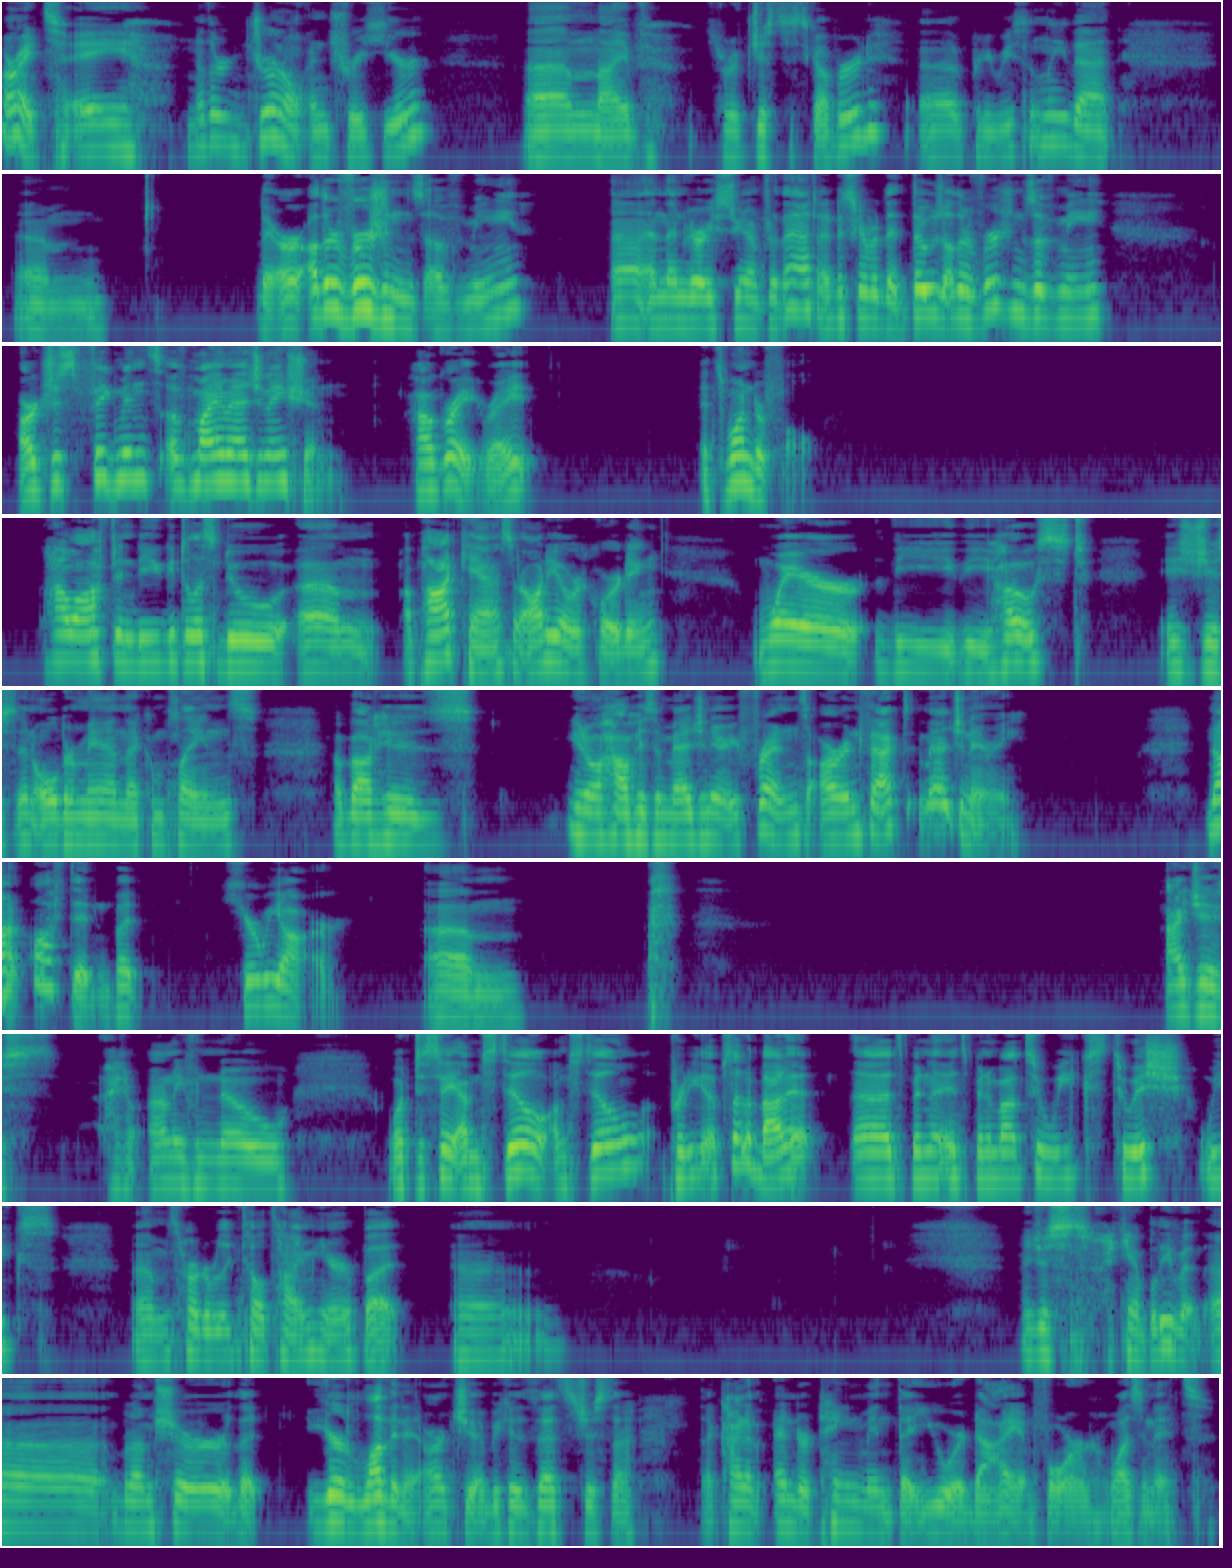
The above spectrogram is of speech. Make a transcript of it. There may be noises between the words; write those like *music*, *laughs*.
All right, a another journal entry here. Um, I've sort of just discovered uh, pretty recently that um, there are other versions of me, uh, and then very soon after that, I discovered that those other versions of me are just figments of my imagination. How great, right? It's wonderful. How often do you get to listen to um, a podcast, an audio recording, where the the host is just an older man that complains about his you know how his imaginary friends are in fact imaginary. Not often, but here we are. Um *laughs* I just I don't I don't even know what to say. I'm still I'm still pretty upset about it. Uh, it's been it's been about two weeks, two ish weeks. Um, it's hard to really tell time here, but uh, I just I can't believe it. Uh, but I'm sure that you're loving it, aren't you? Because that's just the the kind of entertainment that you were dying for, wasn't it?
